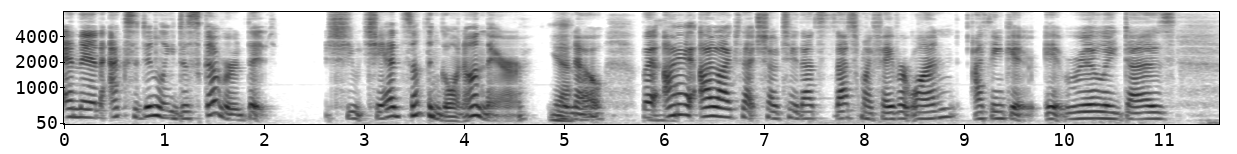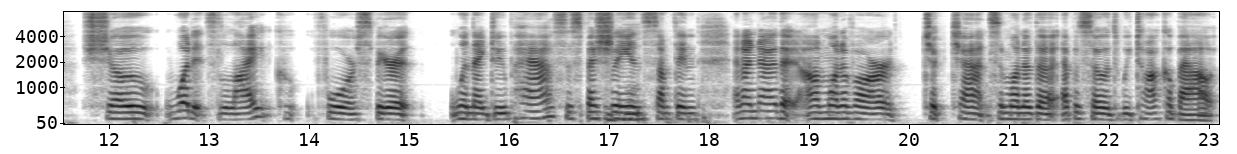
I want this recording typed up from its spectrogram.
and then accidentally discovered that she she had something going on there Yeah. you know but i i liked that show too that's that's my favorite one i think it it really does show what it's like for spirit when they do pass especially in something and i know that on one of our chick chats in one of the episodes we talk about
